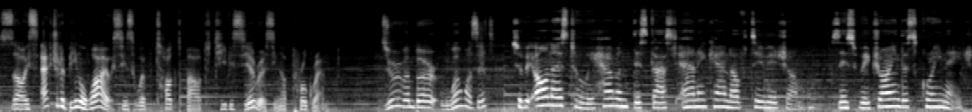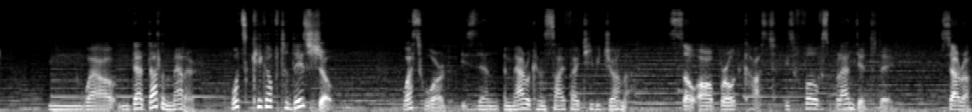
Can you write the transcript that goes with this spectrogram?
So it's actually been a while since we've talked about TV series in our program. Do you remember when was it? To be honest, we haven't discussed any kind of TV drama since we joined the Screen Age. Mm, well, that doesn't matter. Let's kick off today's show. Westworld is an American sci-fi TV drama, so our broadcast is full of splendid today. Sarah,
